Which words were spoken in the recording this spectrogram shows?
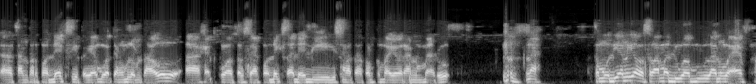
uh, kantor Kodex gitu ya. Buat yang belum tahu, uh, headquarters Kodex ada di Sumatera Kebayoran Baru. nah, kemudian yo selama dua bulan WFH,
